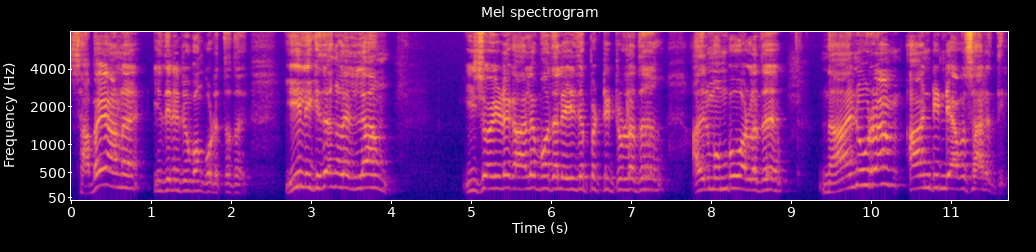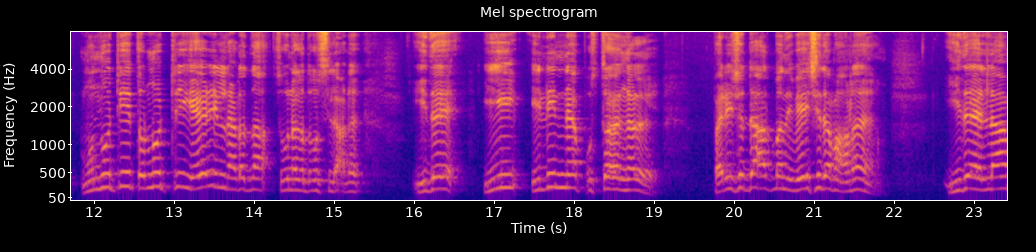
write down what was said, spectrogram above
സഭയാണ് ഇതിന് രൂപം കൊടുത്തത്. ഈ ലിഖിതങ്ങളെല്ലാം ഈശോയുടെ കാലം മുതൽ എഴുതപ്പെട്ടിട്ടുള്ളത് അതിനു മുമ്പും ഉള്ളത് നാനൂറാം ആണ്ടിന്റെ അവസാനത്തിൽ മുന്നൂറ്റി തൊണ്ണൂറ്റി ഏഴിൽ നടന്ന സൂനകദോസിലാണ് ഇത് ഈ ഇന്നിന്ന പുസ്തകങ്ങൾ പരിശുദ്ധാത്മ നിവേശിതമാണ് ഇതെല്ലാം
